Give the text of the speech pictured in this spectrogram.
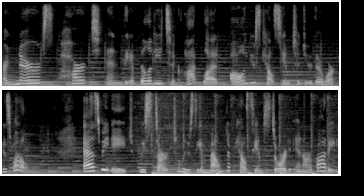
Our nerves, heart, and the ability to clot blood all use calcium to do their work as well. As we age, we start to lose the amount of calcium stored in our body.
